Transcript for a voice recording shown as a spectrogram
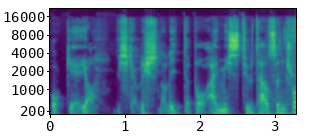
Och eh, ja, vi ska lyssna lite på I Miss 2003.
